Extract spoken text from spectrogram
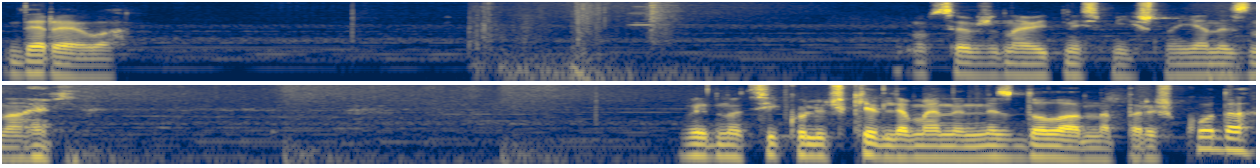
Дерева. Ну, це вже навіть не смішно, я не знаю. Видно, ці колючки для мене нездоланна перешкода.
